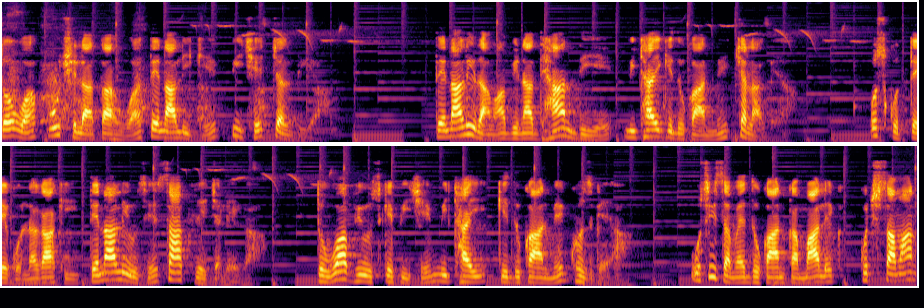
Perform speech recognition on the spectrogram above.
तो वह पूछ हिलाता हुआ तेनाली के पीछे चल दिया। तेनाली रामा बिना ध्यान दिए मिठाई की दुकान में चला गया। उस कुत्ते को लगा कि तेनाली उसे साथ ले चलेगा। तो वह भी उसके पीछे मिठाई की दुकान में घुस गया। उसी समय दुकान का मालिक कुछ सामान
